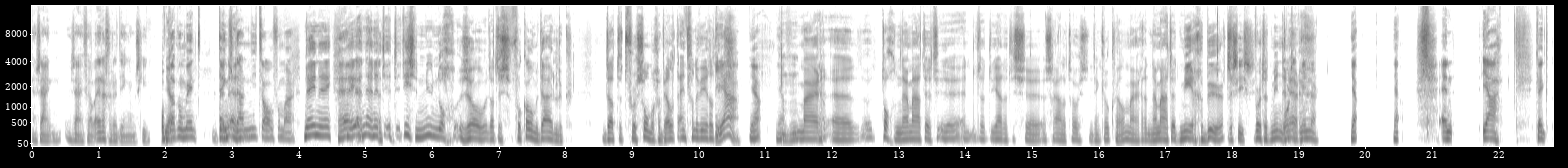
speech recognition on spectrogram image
er, zijn, er zijn veel ergere dingen misschien. Op Ja. dat moment denk En- je daar en- niet over, maar Nee, nee, nee. Hè, nee en, en het, het, het is nu nog zo, dat is volkomen duidelijk, dat het voor sommigen wel het eind van de wereld is. ja, ja, ja. Maar eh, toch, naarmate het, eh, dat, ja, dat is eh, een schrale troost, denk ik ook wel. Maar naarmate het meer gebeurt, precies. wordt het minder Wordt het minder. Ja, ja. En ja, kijk,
